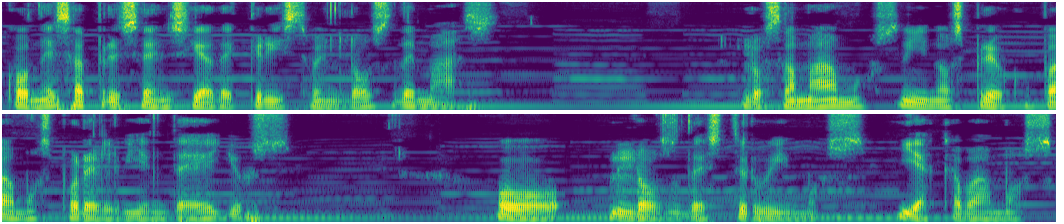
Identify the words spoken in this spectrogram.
con esa presencia de Cristo en los demás? ¿Los amamos y nos preocupamos por el bien de ellos? ¿O los destruimos y acabamos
